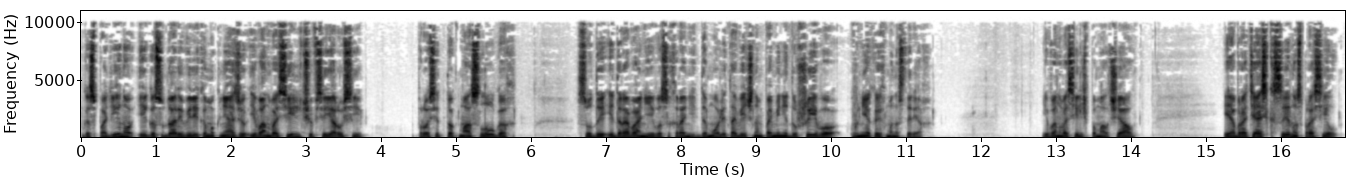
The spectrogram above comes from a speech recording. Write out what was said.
господину и государю великому князю Иван Васильевичу всея Руси. Просит токма о слугах, суды и дарования его сохранить, да молит о вечном помине души его в некоих монастырях». Иван Васильевич помолчал и, обратясь к сыну, спросил —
